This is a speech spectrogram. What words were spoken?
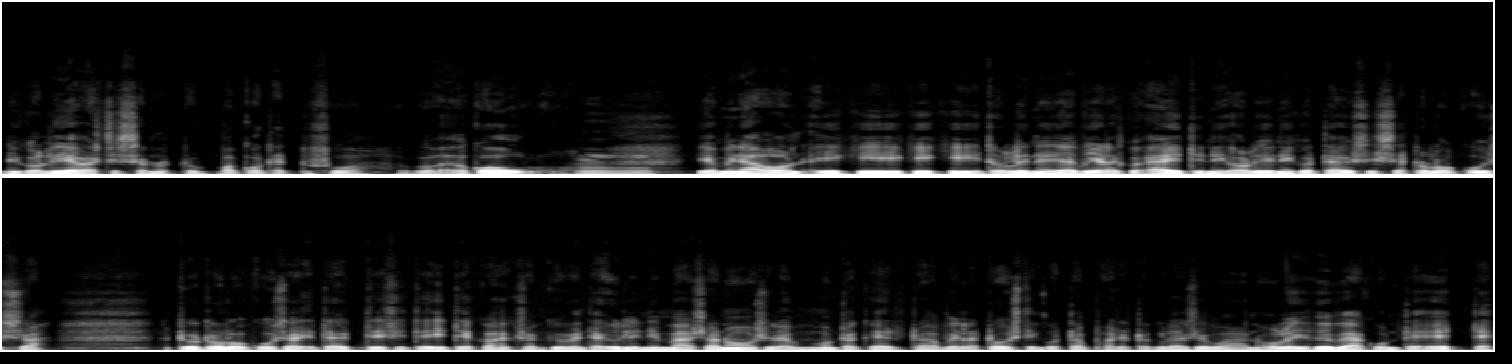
niin kuin lievästi sanottu, pakotettu sua kouluun. Mm-hmm. Ja minä olen iki, iki kiitollinen ja vielä kun äitini oli niin täysissä tolokuissa – toukokuussa täytti sitten itse 80 yli, niin mä sanon sille monta kertaa vielä toistin kun tapasin, että kyllä se vaan oli hyvä, kun te ette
